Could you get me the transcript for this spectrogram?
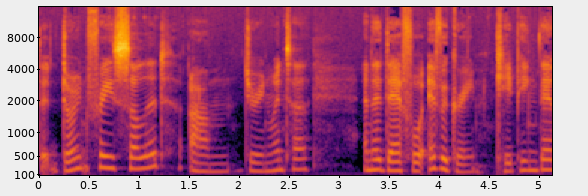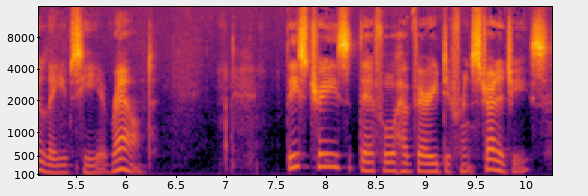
that don't freeze solid um, during winter and are therefore evergreen, keeping their leaves year round. These trees therefore have very different strategies.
